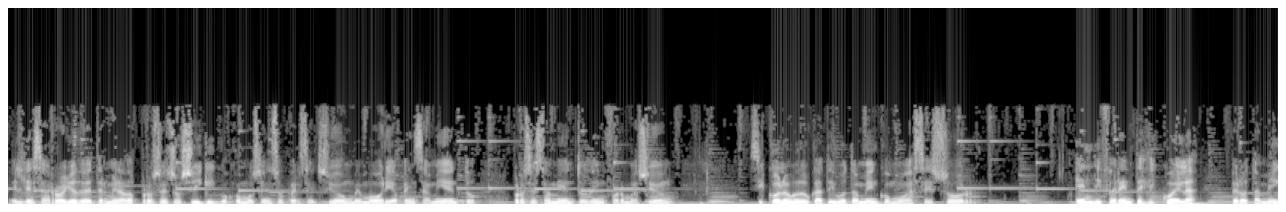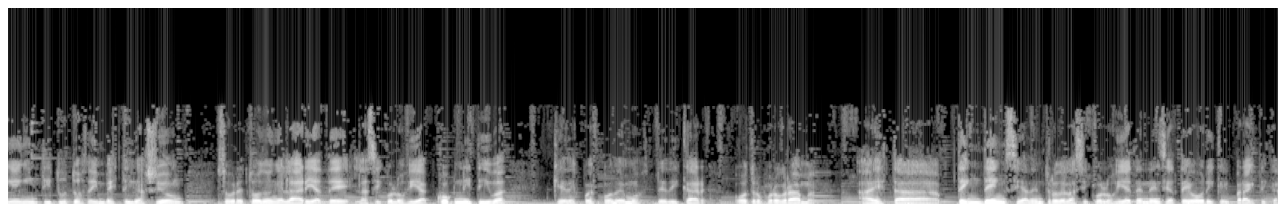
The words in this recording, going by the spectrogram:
el desarrollo de determinados procesos psíquicos como sensopercepción, memoria, pensamiento, procesamiento de información. Psicólogo educativo también como asesor en diferentes escuelas, pero también en institutos de investigación, sobre todo en el área de la psicología cognitiva, que después podemos dedicar otro programa a esta tendencia dentro de la psicología, tendencia teórica y práctica,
